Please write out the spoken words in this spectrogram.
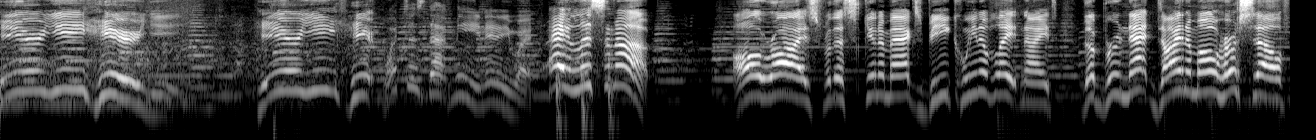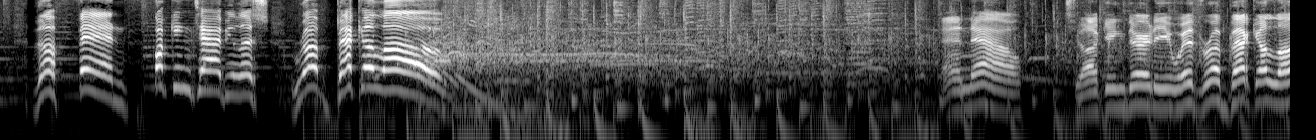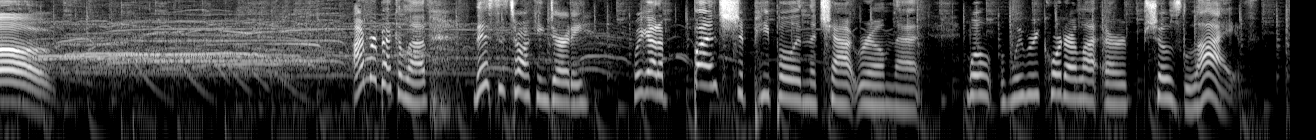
Hear ye, hear ye. Hear ye, hear. What does that mean anyway? Hey, listen up! All rise for the Skinamax B Queen of Late Night, the brunette dynamo herself, the fan fucking tabulous Rebecca Love! And now, Talking Dirty with Rebecca Love. Rebecca Love. This is Talking Dirty. We got a bunch of people in the chat room that, well, we record our li- our shows live.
